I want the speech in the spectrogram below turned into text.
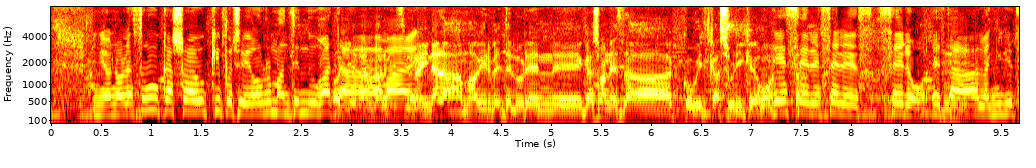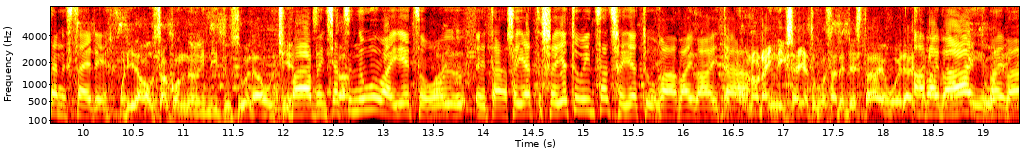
Baina nola ez dugu kasua eduki, pues eh, hor mantendu Hori gata. behar dizuna, Ainara, amabir beteluren eh, kasuan ez da COVID kasurik egon. Ez ere, ez ere, zero, eta langiletan ez da ere. Hori da gauza ondo egin dituzuela gutxien. Ba, pentsatzen dugu baietzo, eta saiatu, saiatu behintzat saiatu ga, bai, bai, eta... Eta bueno, oraindik saiatuko zarete ez da, egoera ez Ah, bai, bai, bai, bai,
